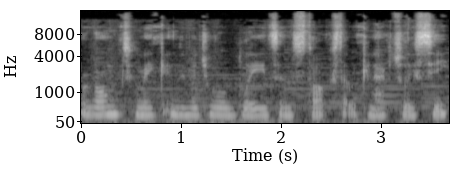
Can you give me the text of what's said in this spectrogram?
we're going to make individual blades and stalks that we can actually see.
